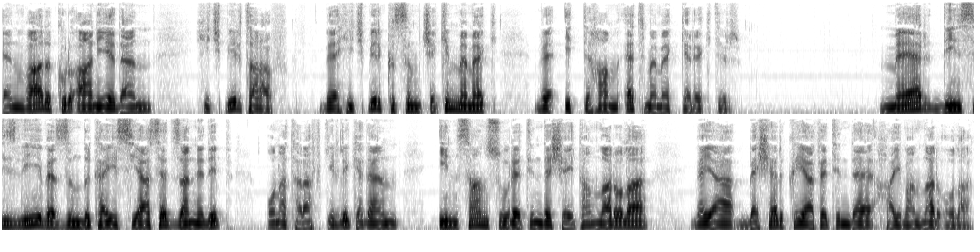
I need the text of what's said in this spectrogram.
envar-ı Kur'aniye'den hiçbir taraf ve hiçbir kısım çekinmemek ve ittiham etmemek gerektir. Meğer dinsizliği ve zındıkayı siyaset zannedip ona tarafgirlik eden insan suretinde şeytanlar ola veya beşer kıyafetinde hayvanlar ola.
